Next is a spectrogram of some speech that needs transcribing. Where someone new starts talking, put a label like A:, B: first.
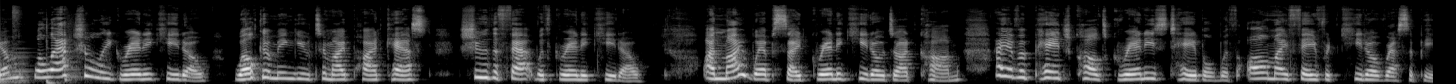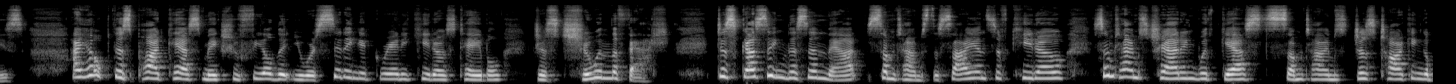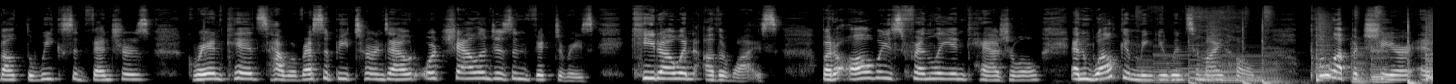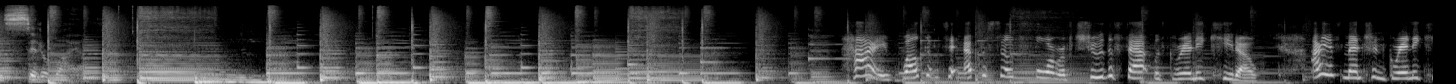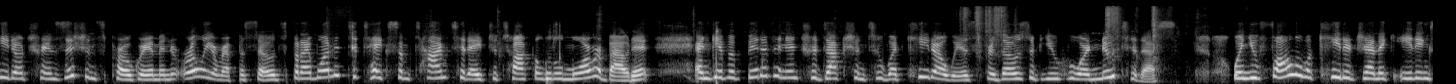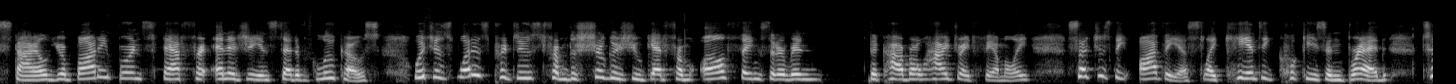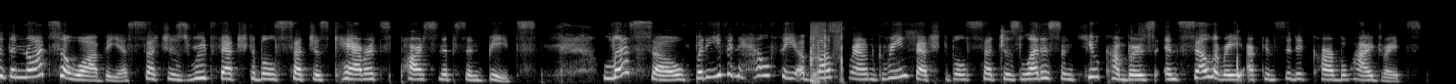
A: Miriam, well, actually, Granny Keto, welcoming you to my podcast, Chew the Fat with Granny Keto. On my website, grannyketo.com, I have a page called Granny's Table with all my favorite keto recipes. I hope this podcast makes you feel that you are sitting at Granny Keto's table, just chewing the fat, discussing this and that, sometimes the science of keto, sometimes chatting with guests, sometimes just talking about the week's adventures, grandkids, how a recipe turned out, or challenges and victories, keto and otherwise but always friendly and casual, and welcoming you into my home. Pull up a chair and sit a while. Hi, welcome to episode four of Chew the Fat with Granny Keto. I have mentioned Granny Keto Transitions program in earlier episodes, but I wanted to take some time today to talk a little more about it and give a bit of an introduction to what keto is for those of you who are new to this. When you follow a ketogenic eating style, your body burns fat for energy instead of glucose, which is what is produced from the sugars you get from all things that are in the carbohydrate family, such as the obvious, like candy, cookies, and bread, to the not so obvious, such as root vegetables such as carrots, parsnips, and beets. Less so, but even healthy above ground green vegetables such as lettuce and cucumbers and celery are considered carbohydrates.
